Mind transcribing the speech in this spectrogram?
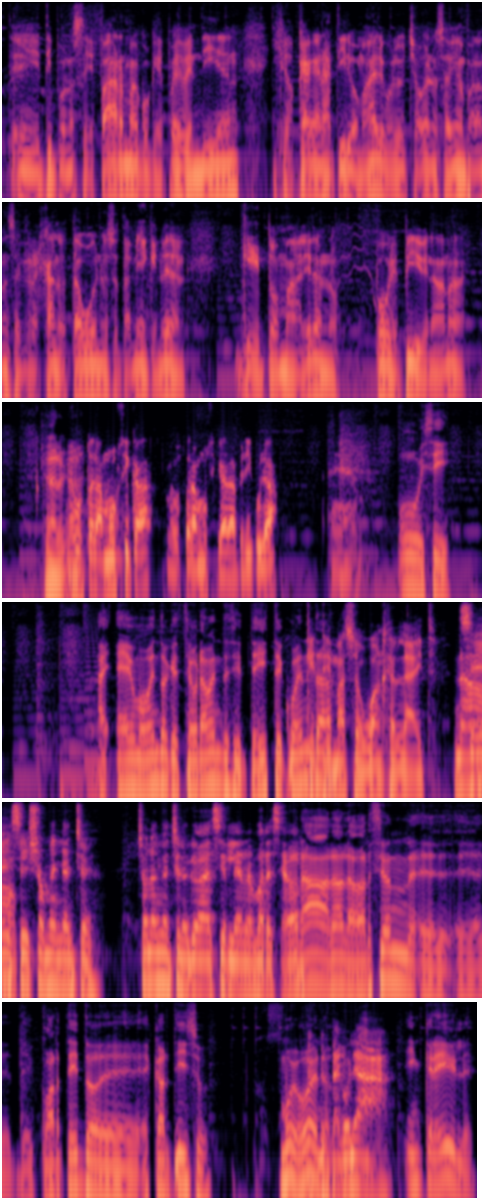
eh, tipo, no sé, fármaco que después vendían y los cagan a tiro mal, boludo, chaval, no sabían para dónde salir rajando. Está bueno eso también, que no eran gueto mal, eran unos pobres pibes, nada más. Claro, Me claro. gustó la música, me gustó la música de la película. Eh, Uy, sí. Hay, hay un momento que seguramente si te diste Qué cuenta. temazo de One Headlight. No, Sí, sí, yo me enganché. Yo lo enganché lo que va a decirle, me parece. A ver. no, no, la versión eh, eh, del cuarteto de Scar Tissue. Muy bueno. Espectacular. Increíble.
